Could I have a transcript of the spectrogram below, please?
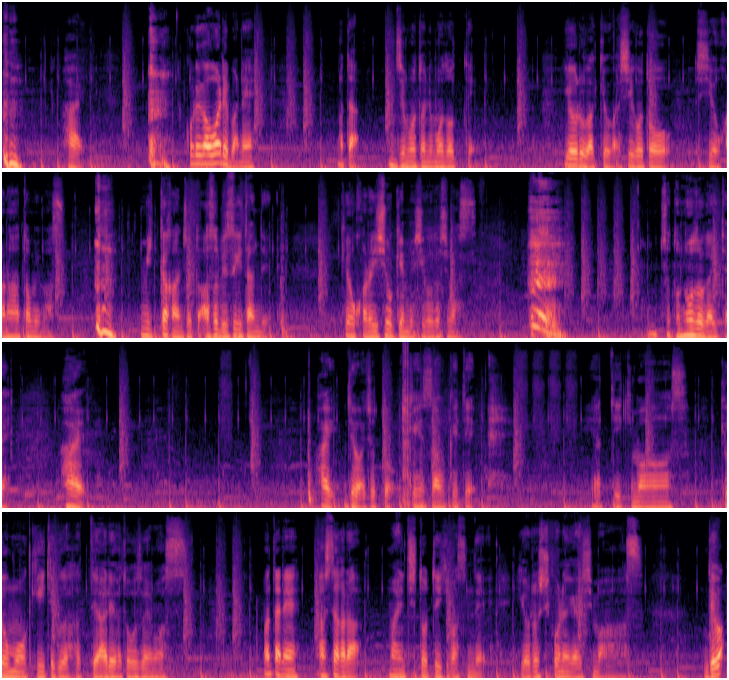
はい。これが終わればねまた地元に戻って夜は今日は仕事をしようかなと思います。3日間ちょっと遊びすぎたんで今日から一生懸命仕事します。ちょっと喉が痛い。はい。はい。ではちょっと検査を受けてやっていきます。今日も聞いてくださってありがとうございます。またね明日から毎日撮っていきますんでよろしくお願いします。では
